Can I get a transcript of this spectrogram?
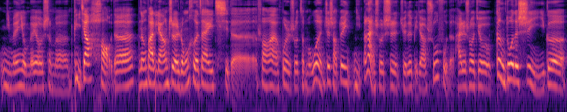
你们有没有什么比较好的能把两者融合在一起的方案，或者说怎么问，至少对你们来说是觉得比较舒服的，还是说就更多的是以一个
